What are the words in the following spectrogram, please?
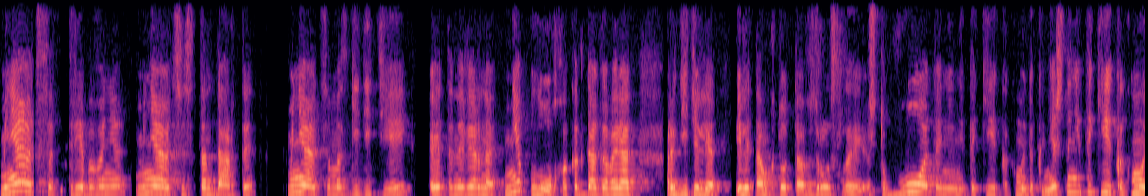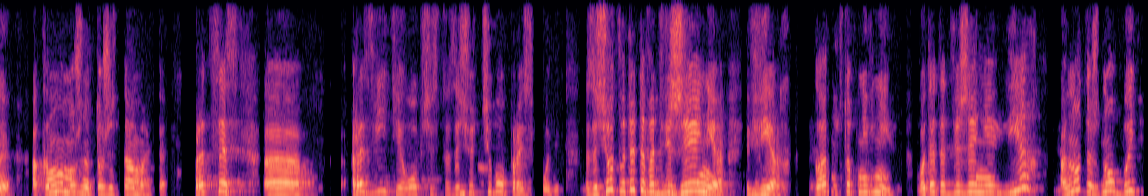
Меняются требования, меняются стандарты, меняются мозги детей, это, наверное, неплохо, когда говорят родители или там кто-то взрослый, что вот они не такие, как мы. Да, конечно, не такие, как мы. А кому нужно то же самое-то? Процесс э, развития общества за счет чего происходит? За счет вот этого движения вверх. Главное, чтобы не вниз. Вот это движение вверх, оно должно быть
